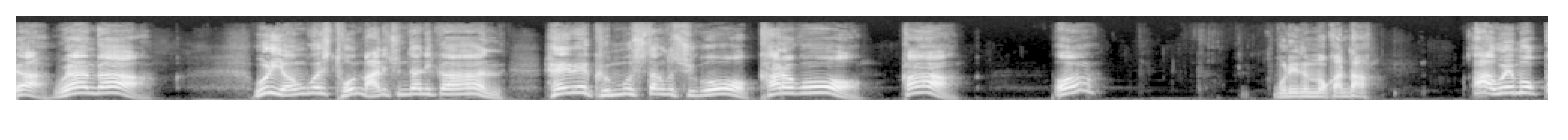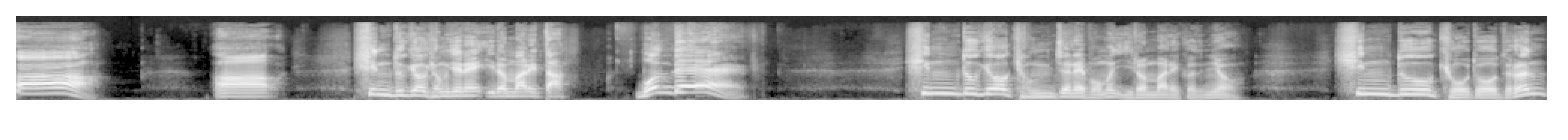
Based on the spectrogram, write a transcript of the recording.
야, 왜 안 가? 우리 영국에서 돈 많이 준다니까 해외 근무 수당도 주고 가라고. 가. 어? 우리는 못 간다. 아, 왜 못 가? 아, 힌두교 경전에 이런 말이 있다. 뭔데? 힌두교 경전에 보면 이런 말이 있거든요. 힌두 교도들은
